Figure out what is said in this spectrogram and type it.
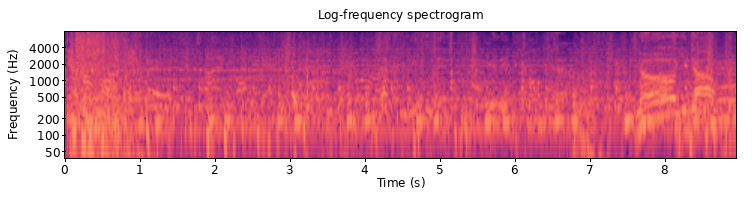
Get a rope on, You need to calm down. No, you don't.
